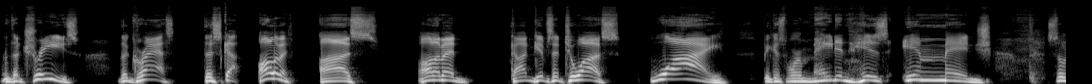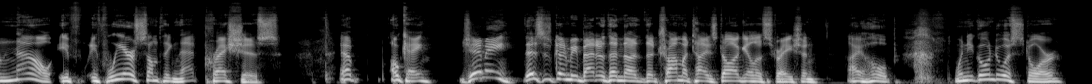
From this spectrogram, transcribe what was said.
The trees, the grass, the sky, all of it. Us. All of it. God gives it to us. Why? Because we're made in his image. So now, if if we are something that precious, okay, Jimmy, this is going to be better than the, the traumatized dog illustration. I hope. When you go into a store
